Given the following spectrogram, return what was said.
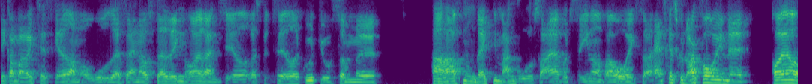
det kommer jo ikke til at skade ham overhovedet. Altså han er jo stadigvæk en højere rangeret, respekteret gut jo, som, uh, har haft nogle rigtig mange gode sejre på de senere par år, ikke? så han skal sgu nok få en uh, højere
